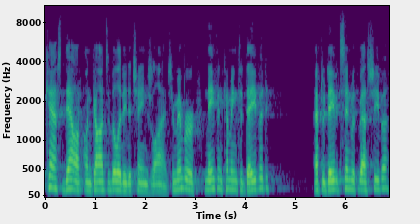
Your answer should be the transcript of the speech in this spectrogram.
cast doubt on God's ability to change lives. Remember Nathan coming to David after David sinned with Bathsheba?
